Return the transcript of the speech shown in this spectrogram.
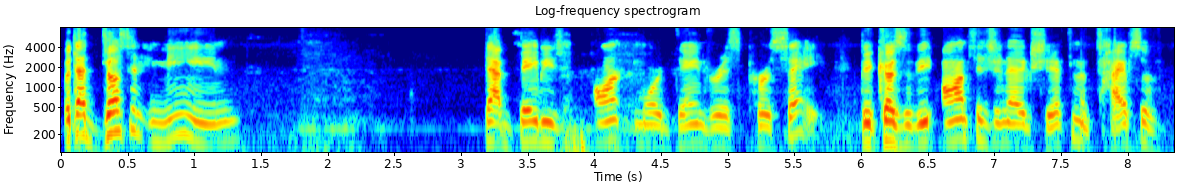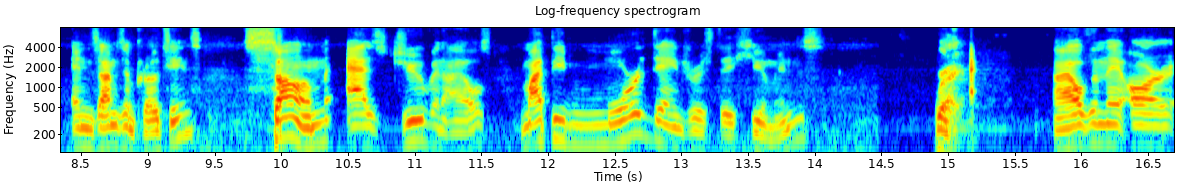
But that doesn't mean that babies aren't more dangerous per se because of the ontogenetic shift in the types of enzymes and proteins. Some, as juveniles, might be more dangerous to humans Right. than they are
